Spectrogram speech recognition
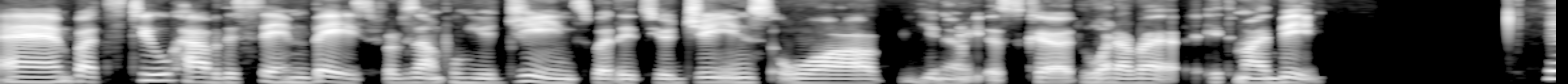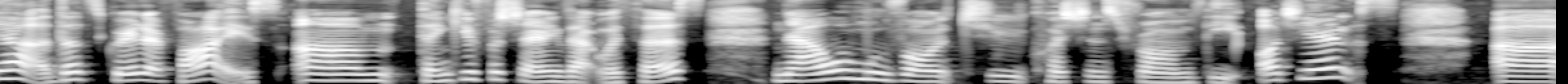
Um, but still have the same base. For example, your jeans, whether it's your jeans or you know your skirt, whatever it might be. Yeah, that's great advice. Um, thank you for sharing that with us. Now we'll move on to questions from the audience. Uh,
